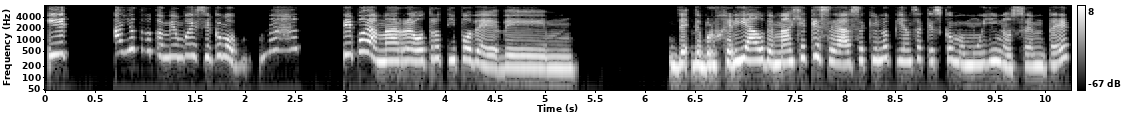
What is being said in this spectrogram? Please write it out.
Y hay otro también, voy a decir como tipo de amarre, otro tipo de, mm, de, de brujería o de magia que se hace que uno piensa que es como muy inocente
